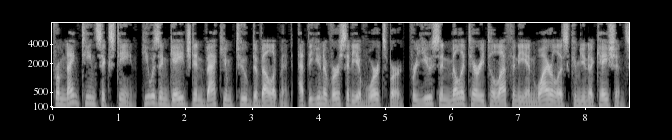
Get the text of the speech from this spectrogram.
From 1916, he was engaged in vacuum tube development, at the University of Würzburg, for use in military telephony and wireless communications.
